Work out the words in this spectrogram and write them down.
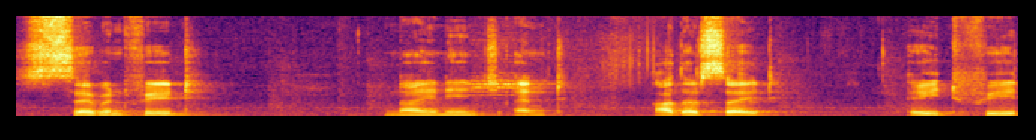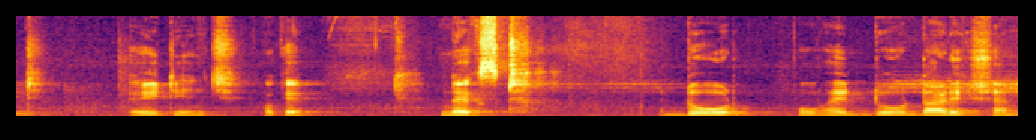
7 feet 9 inch and other side 8 feet 8 inch. Okay next door provide door direction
